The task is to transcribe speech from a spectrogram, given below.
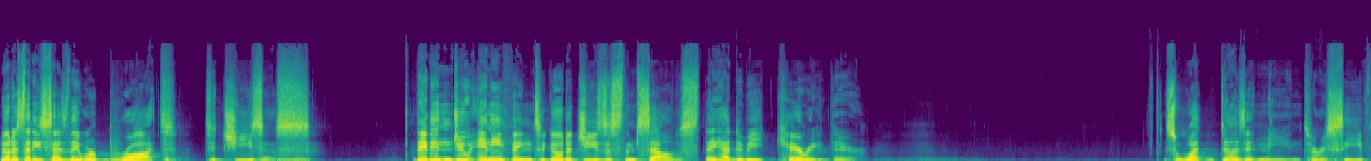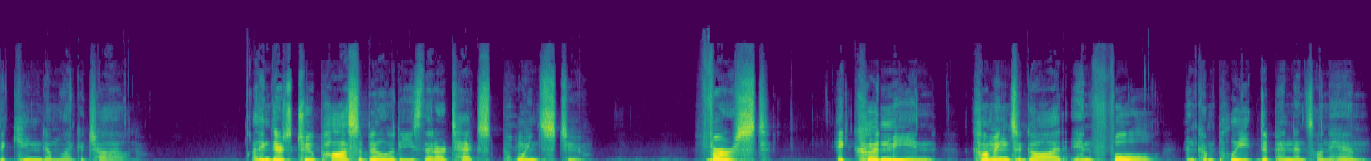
Notice that he says they were brought to Jesus. They didn't do anything to go to Jesus themselves, they had to be carried there. So, what does it mean to receive the kingdom like a child? I think there's two possibilities that our text points to. First, it could mean coming to God in full and complete dependence on Him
